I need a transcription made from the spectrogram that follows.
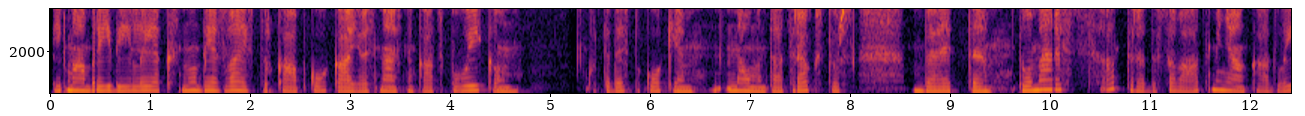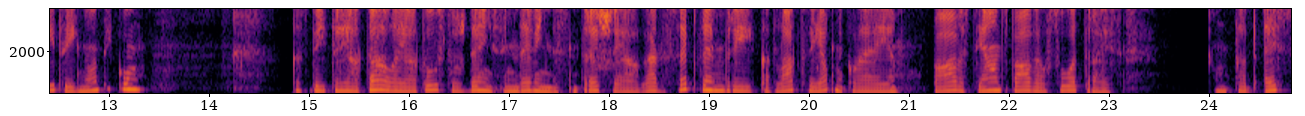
Pirmā brīdī liekas, nu diez vai es tur kāpu kokā, jo es neesmu nekāds puika un kur tad es pa kokiem nav man tāds raksturs, bet eh, tomēr es atradu savā atmiņā kādu līdzīgu notikumu, kas bija tajā tālajā 1993. gada septembrī, kad Latvija apmeklēja pāvests Jānis Pāvils II. Un tad es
